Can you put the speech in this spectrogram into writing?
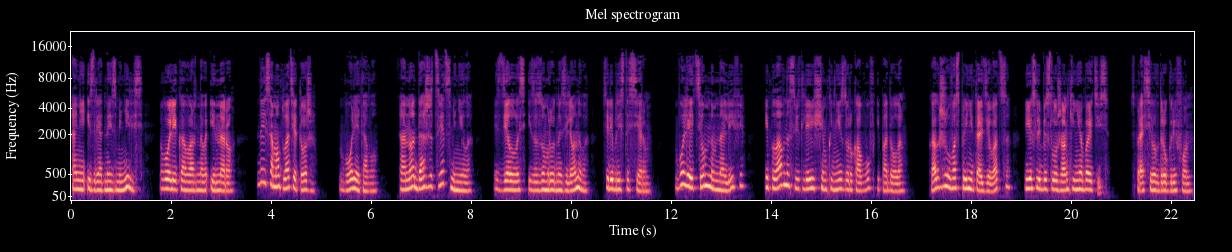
Они изрядно изменились, волей коварного Иннаро, да и само платье тоже. Более того, оно даже цвет сменило, сделалось из изумрудно зеленого серебристо-серым, более темным на лифе и плавно светлеющим к низу рукавов и подола. «Как же у вас принято одеваться, если без служанки не обойтись?» — спросил вдруг Грифон.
